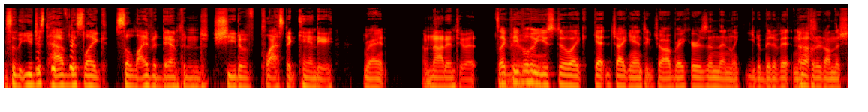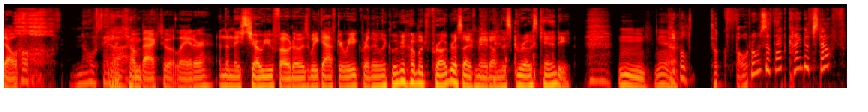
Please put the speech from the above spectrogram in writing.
So that you just have this like saliva dampened sheet of plastic candy. Right. I'm not into it. It's like people who No. used to like get gigantic jawbreakers and then like eat a bit of it and Ugh. put it on the shelf Oh, no thank like, God. come back to it later. And then they show you photos week after week where they're like, look at how much progress I've made on this gross candy. Hmm. yeah. People took photos of that kind of stuff.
